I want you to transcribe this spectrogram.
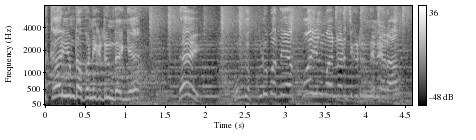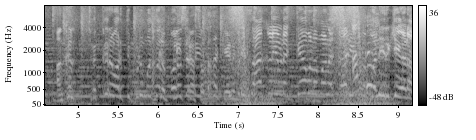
என்ன காரியம்டா பண்ணிக்கிட்டு இருந்தீங்க? டேய் உங்க குடும்பத்தையே கோயில் மாதிரி நினைச்சுக்கிட்டு இருந்தேனேடா அங்கிள். சக்கரவர்த்தி குடும்பத்துல பிறந்த சொல்றத கேளுங்க. சாக்கடையோட கேவலமான காரியத்தை பண்ணிருக்கீங்கடா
